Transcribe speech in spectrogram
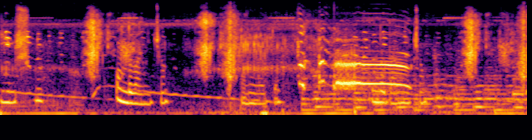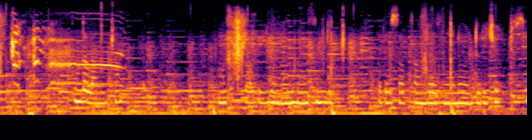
Yiyeyim şunu. Onu da ben yiyeceğim. Onu yedim. Bunu da ben yiyeceğim. Bunu da ben yiyeceğim. Ama şu kurabiye yemem lazımdı. Böyle saklanacağız yine öldürecek bizi.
